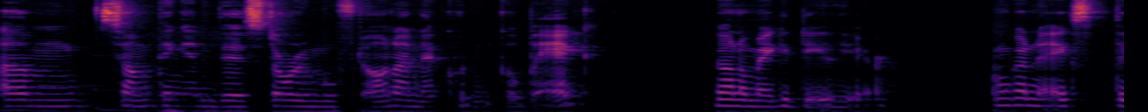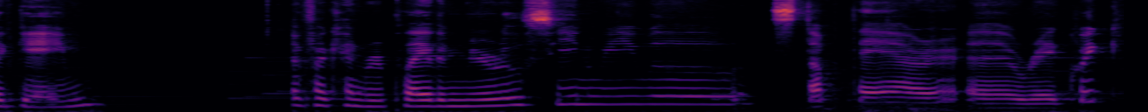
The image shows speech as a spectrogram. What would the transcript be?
um, something and the story moved on and I couldn't go back. I'm gonna make a deal here. I'm gonna exit the game. If I can replay the mural scene, we will stop there uh, real quick.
